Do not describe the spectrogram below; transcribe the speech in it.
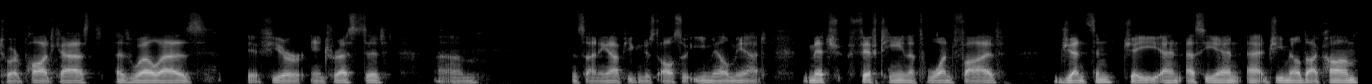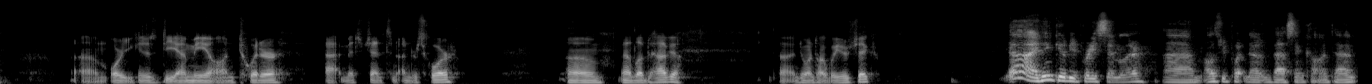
to our podcast, as well as if you're interested um, in signing up, you can just also email me at Mitch15, that's one five Jensen, J E N S E N, at gmail.com. Um, or you can just DM me on Twitter at Mitch Jensen underscore. Um, I'd love to have you. Uh, do you want to talk about yours, Jake? Yeah, I think it'll be pretty similar. Um, I'll just be putting out investing content.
